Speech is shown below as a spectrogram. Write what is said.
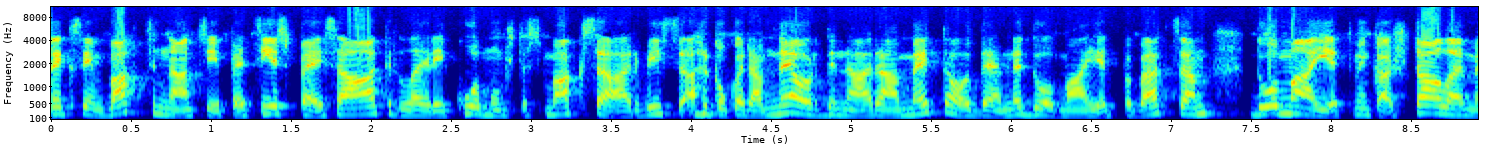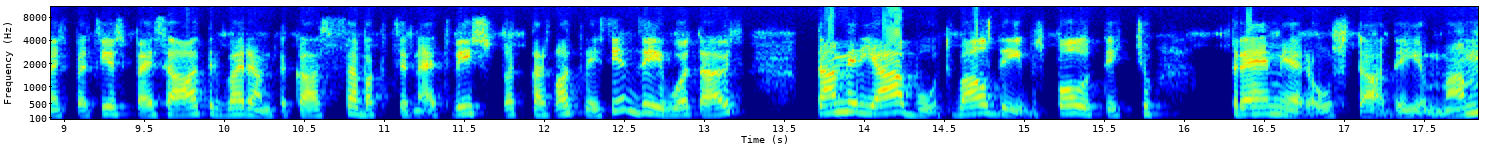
teiksim, vakcinācija pēc iespējas ātri, lai arī ko mums tas maksā ar, visu, ar kaut kādām neordinārām metodēm, nedomājiet pa vecam, domājiet vienkārši tā, lai mēs pēc iespējas ātri varam savakcinēt visus Latvijas iedzīvotājus. Tam ir jābūt valdības politiķu premjera uzstādījumam,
